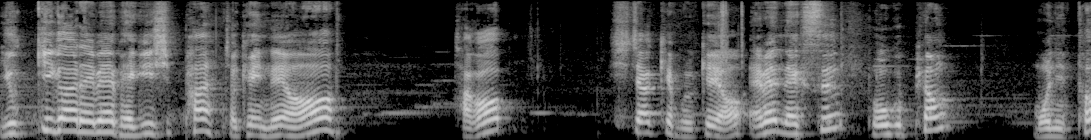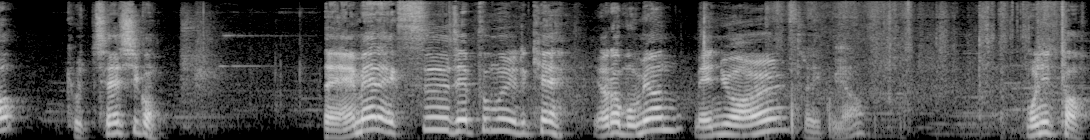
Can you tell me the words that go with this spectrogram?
6기가 램에 128 적혀 있네요. 작업 시작해 볼게요. MNX 보급형 모니터 교체 시공. 네, MNX 제품을 이렇게 열어보면 매뉴얼 들어있고요. 모니터.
